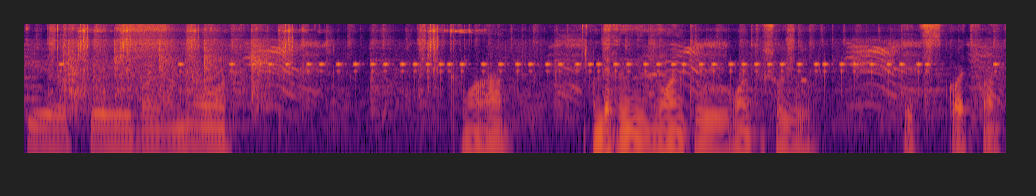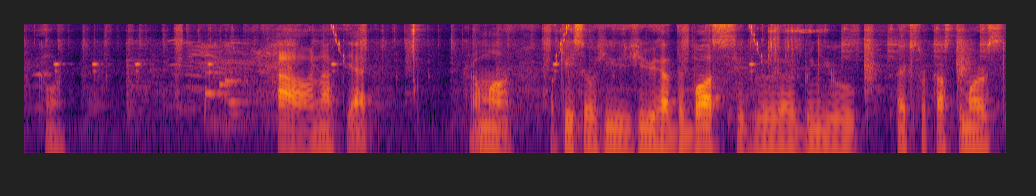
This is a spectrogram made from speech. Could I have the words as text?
here. Okay buy one more. Come on. I definitely want to want to show you. It's quite fun. Come on. Oh, not yet. Come on. Okay, so here, here you have the boss. It will uh, bring you extra customers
